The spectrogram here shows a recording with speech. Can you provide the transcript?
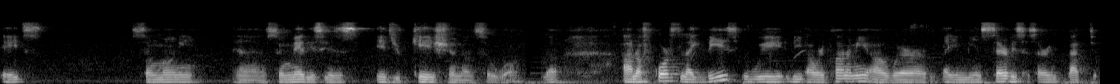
aids, some money, uh, some medicines, education, and so on. No? And of course, like this, we, the, our economy, our I mean, services are impacted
